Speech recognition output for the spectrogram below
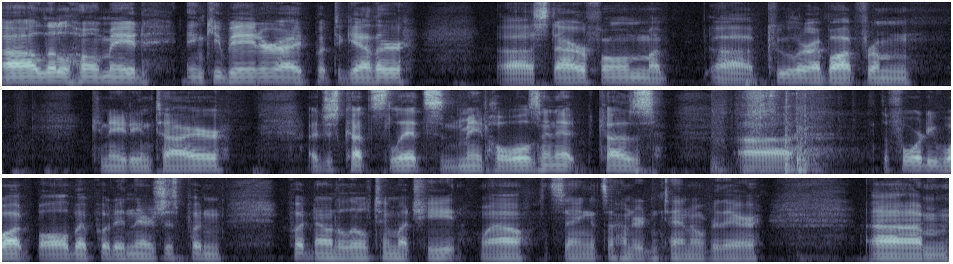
A little homemade incubator I put together. Uh, styrofoam uh, cooler I bought from Canadian Tire. I just cut slits and made holes in it because uh, the 40 watt bulb I put in there is just putting putting out a little too much heat. Wow, it's saying it's 110 over there. Um,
